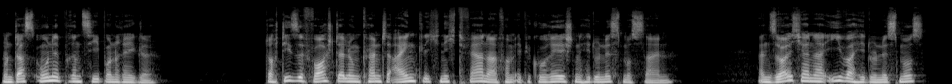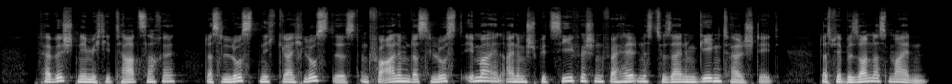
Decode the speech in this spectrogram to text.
und das ohne Prinzip und Regel. Doch diese Vorstellung könnte eigentlich nicht ferner vom epikureischen Hedonismus sein. Ein solcher naiver Hedonismus verwischt nämlich die Tatsache, dass Lust nicht gleich Lust ist und vor allem, dass Lust immer in einem spezifischen Verhältnis zu seinem Gegenteil steht, das wir besonders meiden,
